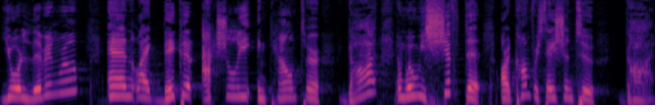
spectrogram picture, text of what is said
your living room, and like they could actually encounter God. And when we shifted our conversation to God,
